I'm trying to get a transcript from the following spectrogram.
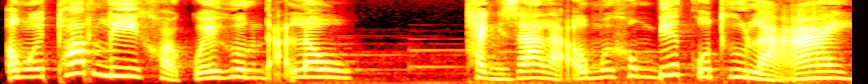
ông ấy thoát ly khỏi quê hương đã lâu, thành ra là ông ấy không biết cô thư là ai,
